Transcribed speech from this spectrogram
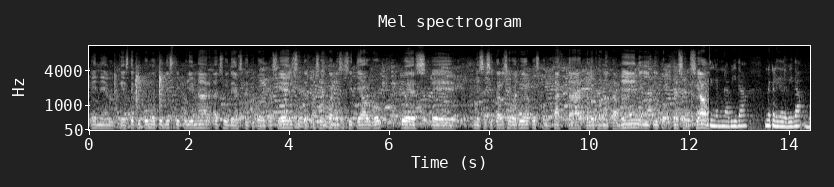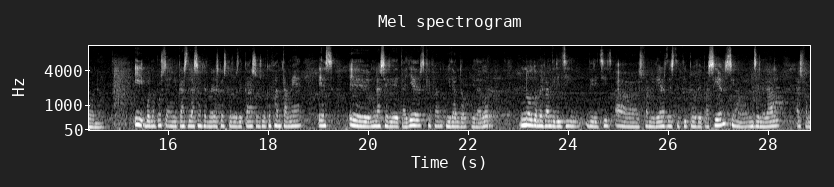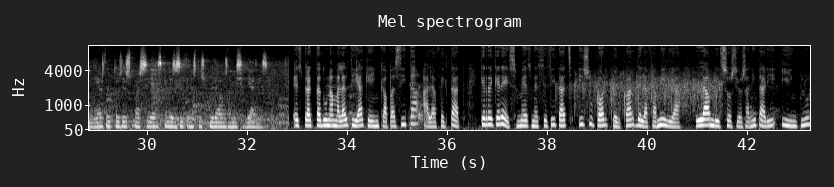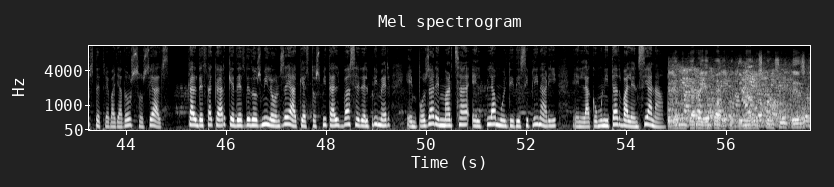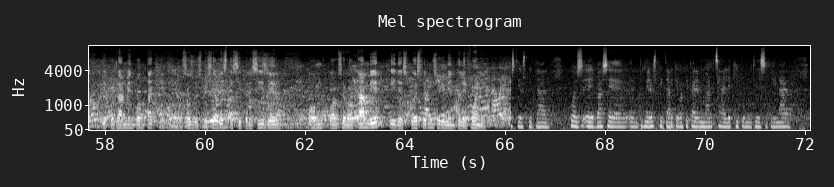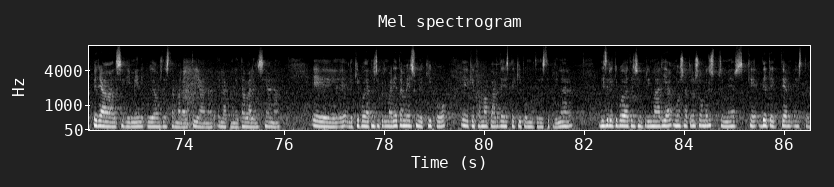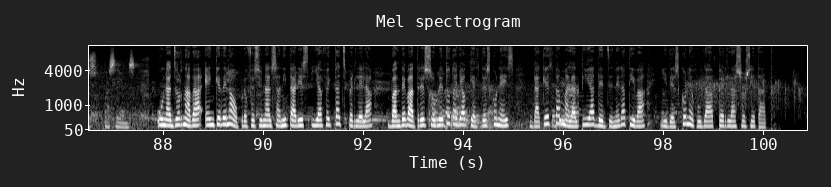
en el que este equipo multidisciplinar ayude a este tipo de pacientes y que el paciente cuando necesite algo, pues eh, necesita la seva ajuda, pues contacta telefònicament i, i presencial. Tinguin una vida, una qualitat de vida bona. I bueno, pues en el cas de les enfermeres gestores de casos, el que fan també és eh, una sèrie de tallers que fan cuidant del cuidador, no només van dirigir, dirigits als familiars d'aquest tipus de pacients, sinó en general als familiars de tots els pacients que necessiten aquests cuidados domiciliaris. Es tracta d'una malaltia que incapacita a l'afectat, que requereix més necessitats i suport per part de la família, l'àmbit sociosanitari i inclús de treballadors socials. Cal destacar que des de 2011 aquest hospital va ser el primer en posar en marxa el pla multidisciplinari en la comunitat valenciana. Jo m'encarreguo un poc de coordinar les consultes, de posar-me en contacte amb els seus especialistes si precisen com qualsevol canvi i després fer un seguiment telefònic. Este hospital pues, eh, va ser el primer hospital que va ficar en marxa l'equip multidisciplinar per al seguiment i cuidados d'esta malaltia en la comunitat valenciana. Eh, L'equip d'atenció primària també és un equip eh, que forma part d'aquest equip multidisciplinar. Des de l'equip d'atenció primària, nosaltres som els primers que detectem aquests pacients. Una jornada en què de nou professionals sanitaris i afectats per l'ELA van debatre sobre tot allò que es desconeix d'aquesta malaltia degenerativa i desconeguda per la societat.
